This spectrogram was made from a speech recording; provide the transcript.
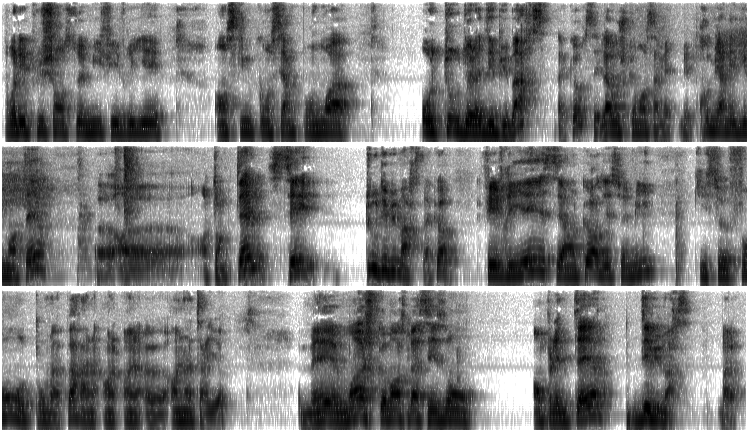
pour les plus chanceux, mi-février, en ce qui me concerne pour moi, autour de la début mars, d'accord? C'est là où je commence à mettre mes premières légumes en terre, euh, euh, en tant que tel, c'est tout début mars, d'accord? Février, c'est encore des semis qui se font, pour ma part, en intérieur. Mais moi, je commence ma saison en pleine terre début mars. Voilà.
